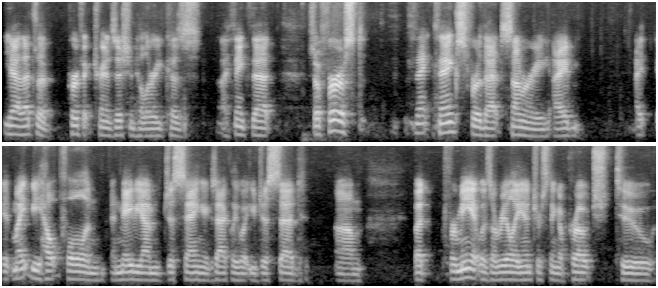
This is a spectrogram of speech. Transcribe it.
Yeah, that's a perfect transition, Hilary, because I think that, so first, th- thanks for that summary. I, I, it might be helpful, and, and maybe I'm just saying exactly what you just said. Um, but for me, it was a really interesting approach to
